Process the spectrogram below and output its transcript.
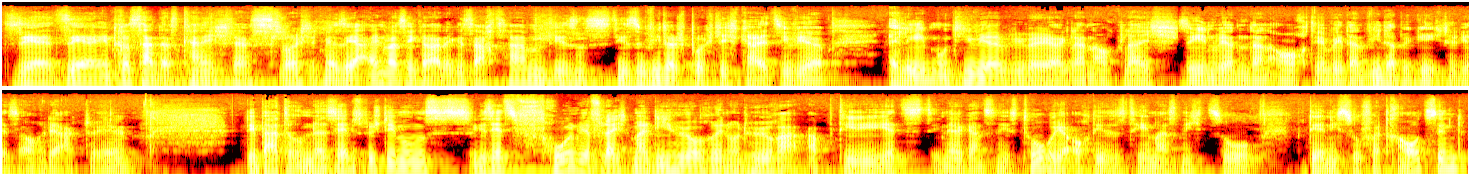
Sehr, sehr interessant. Das kann ich, das leuchtet mir sehr ein, was Sie gerade gesagt haben. Dieses, diese Widersprüchlichkeit, die wir erleben und die wir, wie wir ja dann auch gleich sehen werden, dann auch, der wir dann wieder begegnen, jetzt auch in der aktuellen Debatte um das Selbstbestimmungsgesetz holen wir vielleicht mal die Hörerinnen und Hörer ab, die jetzt in der ganzen Historie auch dieses Themas nicht so, mit der nicht so vertraut sind.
